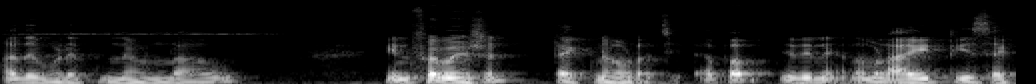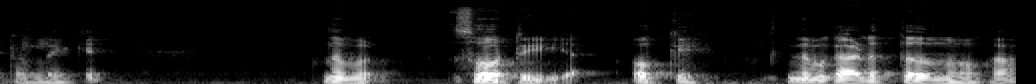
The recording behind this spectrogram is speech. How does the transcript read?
അതിവിടെ തന്നെ ഉണ്ടാവും. ഇൻഫർമേഷൻ ടെക്നോളജി അപ്പം ഇതിനെ നമ്മൾ ഐ ടി സെക്ടറിലേക്ക് നമ്മൾ സോർട്ട് ചെയ്യുക. ഓക്കെ നമുക്ക് അടുത്തത് നോക്കാം.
